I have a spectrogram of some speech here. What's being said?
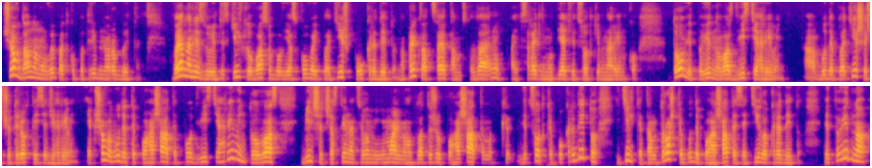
Що в даному випадку потрібно робити? Ви аналізуєте, скільки у вас обов'язковий платіж по кредиту. Наприклад, це там складає ну, в середньому 5% на ринку, то відповідно у вас 200 гривень. а, буде платіж із 4 тисяч гривень. Якщо ви будете погашати по 200 гривень, то у вас більша частина цього мінімального платежу погашатиме відсотки по кредиту, і тільки там трошки буде погашатися тіло кредиту. Відповідно,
